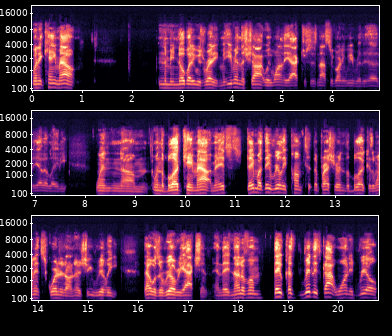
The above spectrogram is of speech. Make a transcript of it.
when it came out, I mean nobody was ready. I mean, even the shot with one of the actresses, not Sigourney Weaver, the, uh, the other lady, when um when the blood came out, I mean it's they must they really pumped the pressure into the blood because when it squirted on her, she really that was a real reaction, and they none of them they because Ridley Scott wanted real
